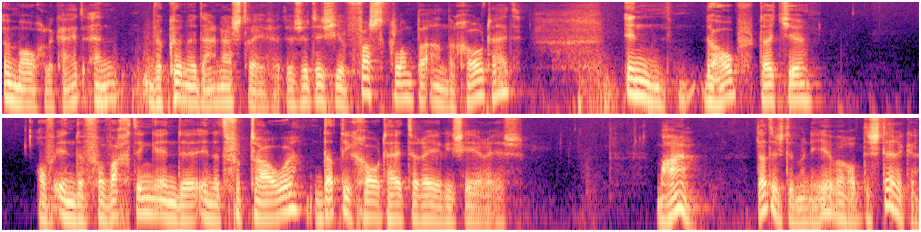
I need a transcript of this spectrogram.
een mogelijkheid en we kunnen daarnaar streven. Dus het is je vastklampen aan de grootheid in de hoop dat je of in de verwachting, in, de, in het vertrouwen dat die grootheid te realiseren is. Maar dat is de manier waarop de sterke,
